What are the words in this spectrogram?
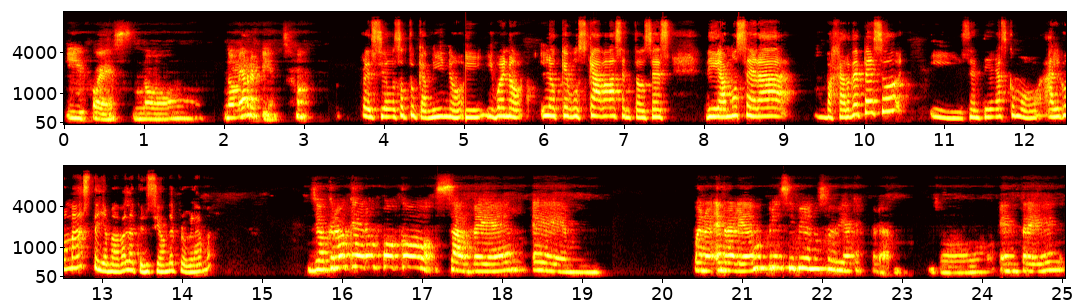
y pues no, no me arrepiento. Precioso tu camino. Y, bueno, lo que buscabas entonces, digamos, era bajar de peso y sentías como algo más te llamaba la atención del programa. Yo creo que era un poco saber, em, bueno, en realidad en un principio yo no sabía qué esperar. Yo entré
